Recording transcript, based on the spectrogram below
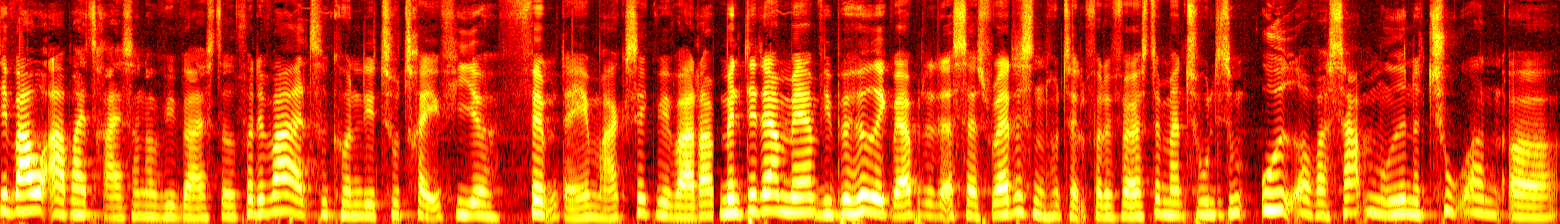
det var jo arbejdsrejser, når vi var afsted, for det var altid kun lige 2, 3, 4, 5 dage max, ikke? vi var der. Men det der med, at vi behøvede ikke være på det der SAS Radisson Hotel for det første. Man tog ligesom ud og var sammen ude i naturen og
